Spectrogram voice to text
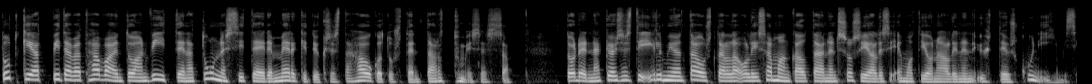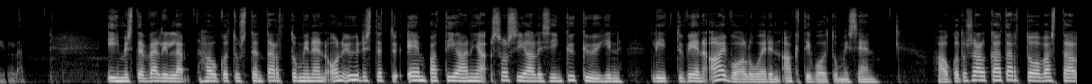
Tutkijat pitävät havaintoaan viitteenä tunnesiteiden merkityksestä haukotusten tarttumisessa. Todennäköisesti ilmiön taustalla oli samankaltainen sosiaalis-emotionaalinen yhteys kuin ihmisillä. Ihmisten välillä haukotusten tarttuminen on yhdistetty empatiaan ja sosiaalisiin kykyihin liittyvien aivoalueiden aktivoitumiseen. Haukotus alkaa tarttua vasta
